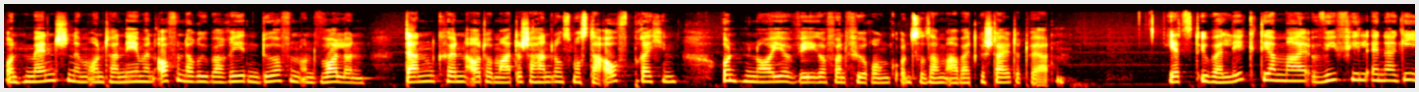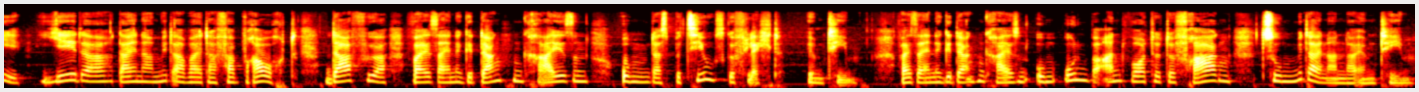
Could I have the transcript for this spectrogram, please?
und Menschen im Unternehmen offen darüber reden dürfen und wollen, dann können automatische Handlungsmuster aufbrechen und neue Wege von Führung und Zusammenarbeit gestaltet werden. Jetzt überleg dir mal, wie viel Energie jeder deiner Mitarbeiter verbraucht dafür, weil seine Gedanken kreisen um das Beziehungsgeflecht im Team, weil seine Gedanken kreisen um unbeantwortete Fragen zum Miteinander im Team.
